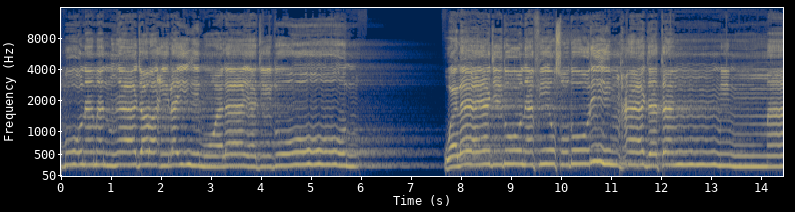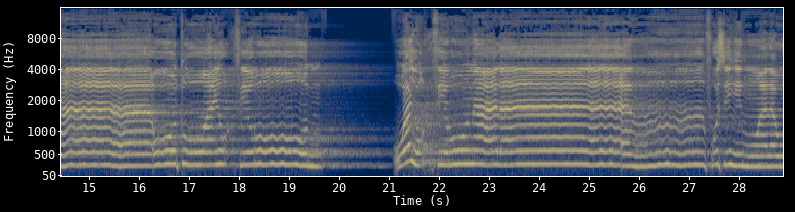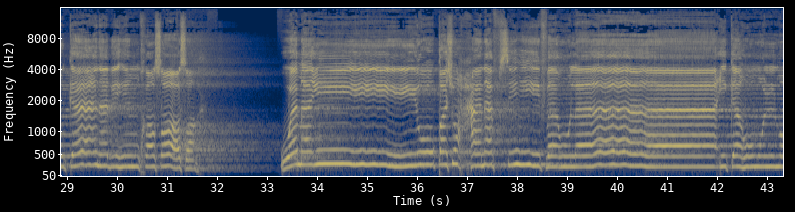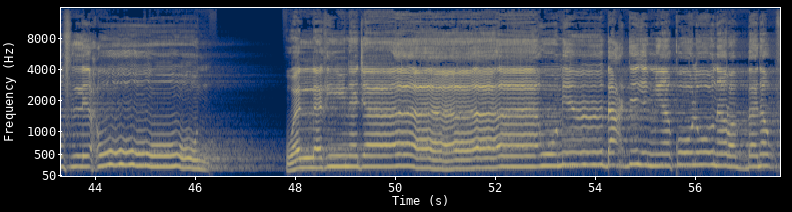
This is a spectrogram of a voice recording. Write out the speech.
من هاجر إليهم ولا يجدون ولا يجدون في صدورهم حاجة مما أوتوا ويؤثرون ويؤثرون خصاصة ومن يوق شح نفسه فأولئك هم المفلحون. والذين جاءوا من بعدهم يقولون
